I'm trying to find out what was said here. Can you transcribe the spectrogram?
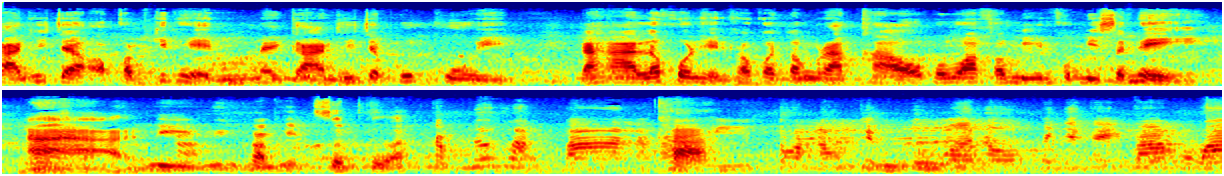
การที่จะออกความคิดเห็นในการที่จะพูดคุย นะคะแล้วคนเห็นเขาก็ต้องรักเขา เพราะว่าเขามีคนมีเสน่ห์อ่านี่นี่ความเห็นส่วนตัว กับเรื่องหลังบ้านล่ะค่ะคะนี้ตอนน้องเก็บตัวน้องเป็นยังไงบ้างเพราะว่า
